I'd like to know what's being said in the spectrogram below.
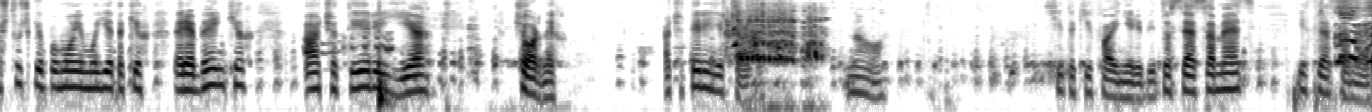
штучки, по-моєму, є таких рябеньких, а чотири є чорних. А чотири є чорних. Ну, всі такі файні рябі. То це самець і це самець.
